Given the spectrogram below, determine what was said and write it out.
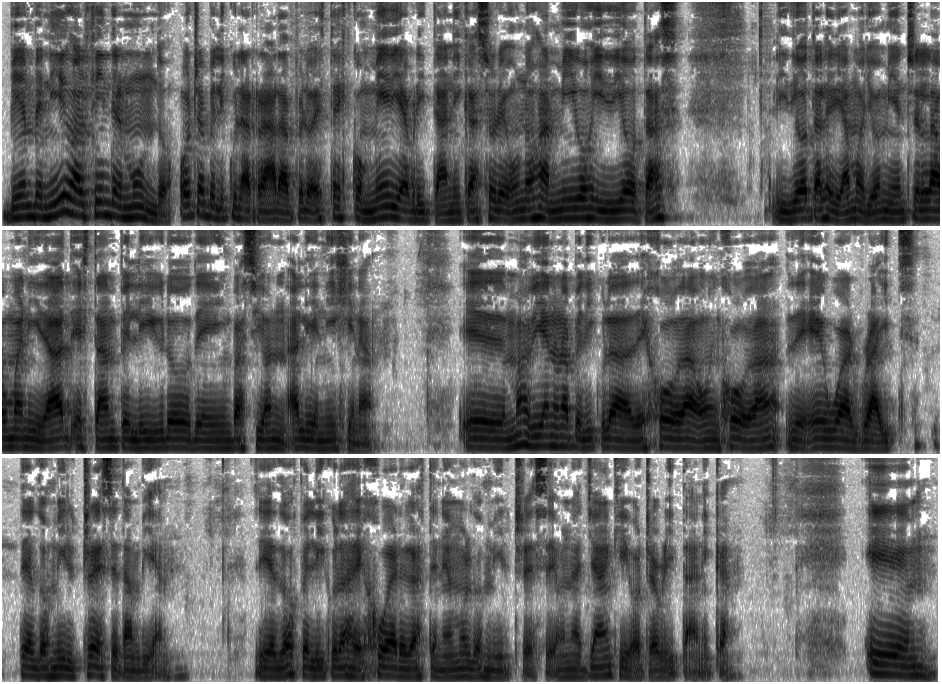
Bienvenidos al fin del mundo otra película rara pero esta es comedia británica sobre unos amigos idiotas idiotas le llamo yo mientras la humanidad está en peligro de invasión alienígena eh, más bien una película de joda o en joda de Edward Wright del 2013 también. Así dos películas de juergas tenemos el 2013, una yankee y otra británica. Eh,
